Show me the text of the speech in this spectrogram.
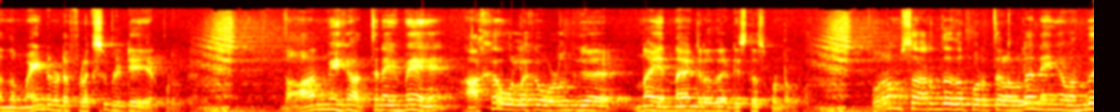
அந்த மைண்டினோட ஃப்ளெக்சிபிலிட்டியே ஏற்படுது. இந்த ஆன்மீக அத்தனையுமே அக உலக ஒழுங்குனா என்னங்கிறத டிஸ்கஸ் பண்ணுறது புறம் சார்ந்ததை பொறுத்த அளவில் நீங்கள் வந்து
